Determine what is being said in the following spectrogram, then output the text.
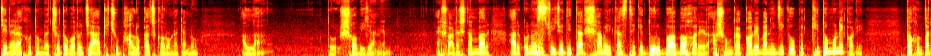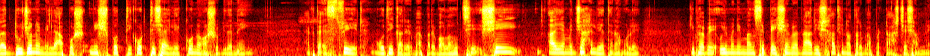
জেনে রাখো, তোমরা ছোট বড় যা কিছু ভালো কাজ করো না কেন, আল্লাহ তো সবই জানেন। একশো আঠাশ নাম্বার, আর কোনো স্ত্রী যদি তার স্বামীর কাছ থেকে দুর্ব্যবহারের আশঙ্কা করে বা নিজেকে উপেক্ষিত মনে করে, তখন তারা দুজনে মিলে আপোষ নিষ্পত্তি করতে চাইলে কোনো অসুবিধা নেই। একটা স্ত্রীর অধিকারের ব্যাপারে বলা হচ্ছে, সেই আইএমএ জাহালিয়াতের আমলে কীভাবে উইমেন ইমান্সিপেশন বা নারী স্বাধীনতার ব্যাপারটা আসছে সামনে।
